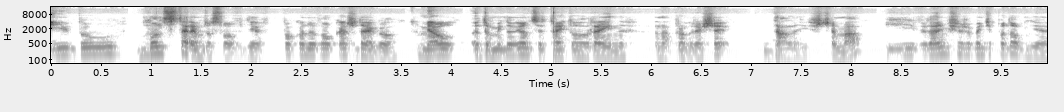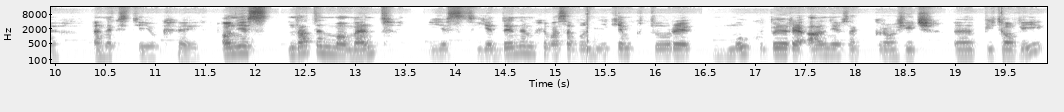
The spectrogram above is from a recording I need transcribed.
i był monsterem dosłownie, pokonywał każdego. Miał dominujący title reign na progresie, dalej jeszcze ma i wydaje mi się, że będzie podobnie NXT UK. On jest na ten moment jest jedynym chyba zawodnikiem, który mógłby realnie zagrozić e, Pitowi.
